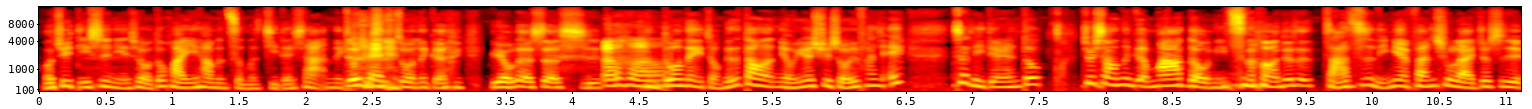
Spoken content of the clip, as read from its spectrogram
我去迪士尼的时候，我都怀疑他们怎么挤得下那个，就是做那个 游乐设施，很多那种。可是到了纽约去的时候，我就发现，哎，这里的人都就像那个 model，你知道吗？就是杂志里面翻出来，就是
